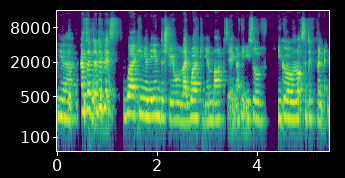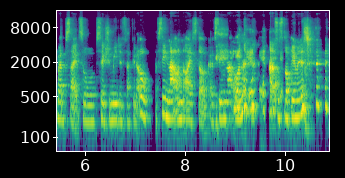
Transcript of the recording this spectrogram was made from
Yeah as and if it's working in the industry or like working in marketing. I think you sort of you go on lots of different websites or social media stuff you're like oh i've seen that on istock i've seen that one that's a stock image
